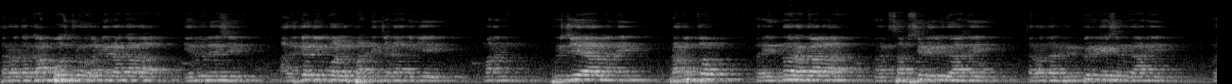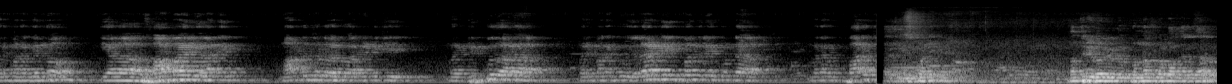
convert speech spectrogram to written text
తర్వాత కంపోస్టు అన్ని రకాల ఎరువులు వేసి అధిక దిగుబడులు పండించడానికి మనం కృషి చేయాలని ప్రభుత్వం మరి ఎన్నో రకాల మనకు సబ్సిడీలు కానీ తర్వాత డ్రిప్ ఇరిగేషన్ కానీ మరి మనకు ఎన్నో ఇలా ఫామ్ ఆయిల్ కానీ మామిడి తోటలకు అన్నిటికీ మరి డ్రిప్ ద్వారా మరి మనకు ఎలాంటి ఇబ్బంది లేకుండా మనం భారత తీసుకొని మంత్రివర్యులు పున్న ప్రభాకర్ గారు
